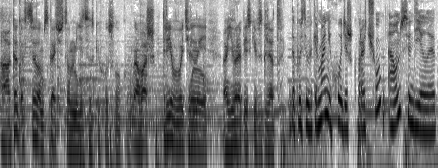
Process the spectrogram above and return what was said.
А как в целом с качеством медицинских услуг? На ваш требовательный э, европейский взгляд? Допустим, в Германии ходишь к врачу, а он все делает.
